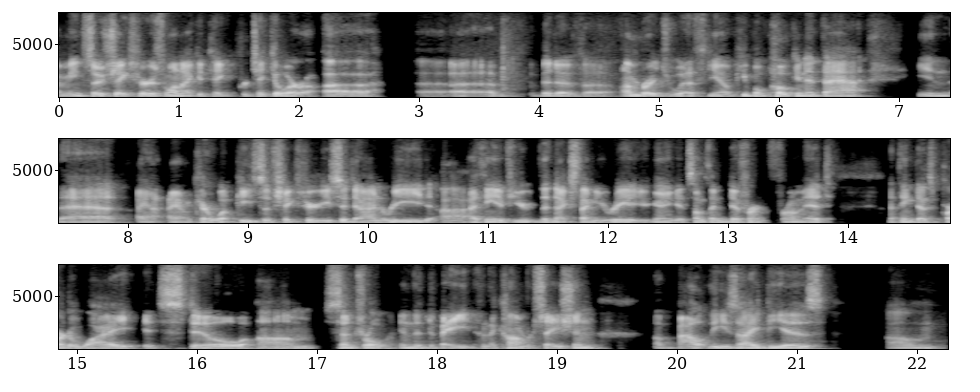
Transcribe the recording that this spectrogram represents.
I mean, so Shakespeare is one I could take particular uh, uh, a bit of uh, umbrage with. You know, people poking at that. In that, I, I, don't care what piece of Shakespeare you sit down and read. Uh, I think if you the next time you read it, you're going to get something different from it. I think that's part of why it's still um, central in the debate and the conversation about these ideas. Um,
